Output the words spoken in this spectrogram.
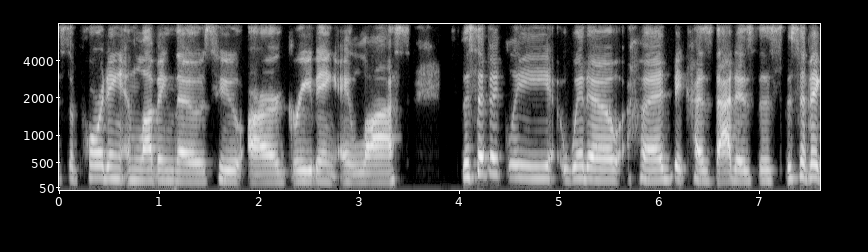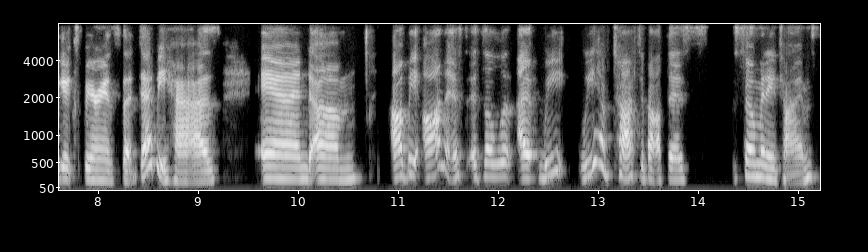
supporting and loving those who are grieving a loss. Specifically, widowhood, because that is the specific experience that Debbie has. And um, I'll be honest, it's a little, we, we have talked about this so many times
